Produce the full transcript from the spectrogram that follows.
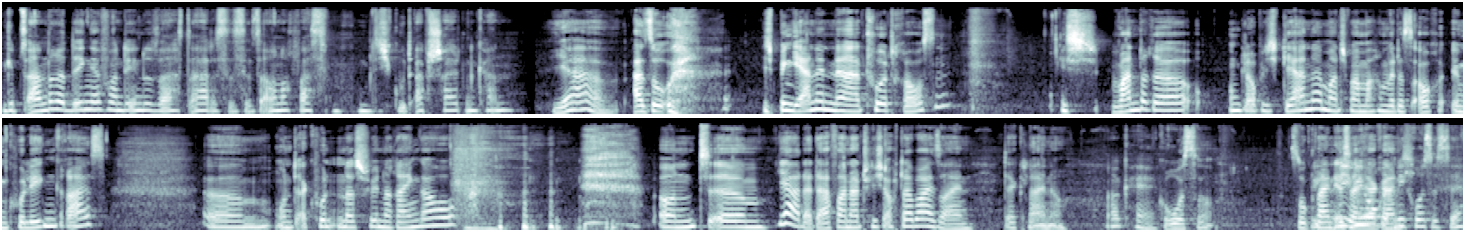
Gibt es andere Dinge, von denen du sagst, ah, das ist jetzt auch noch was, womit ich gut abschalten kann? Ja, also ich bin gerne in der Natur draußen. Ich wandere unglaublich gerne. Manchmal machen wir das auch im Kollegenkreis ähm, und erkunden das schöne Rheingau. und ähm, ja, da darf er natürlich auch dabei sein, der Kleine. Okay. Große. So klein wie, ist er ja gar nicht. Wie groß ist er?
